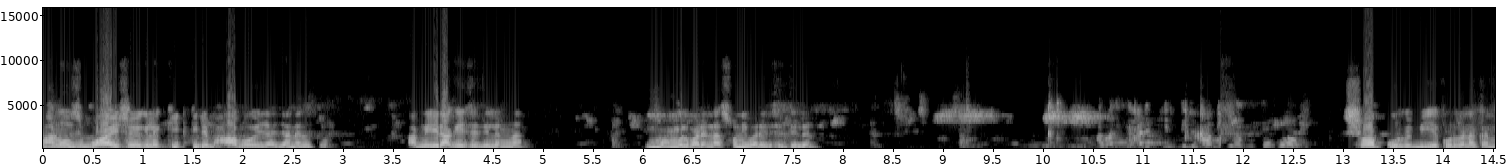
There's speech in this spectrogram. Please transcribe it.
মানুষ বয়স হয়ে গেলে খিটখিটে ভাব হয়ে যায় জানেন তো। আপনি এর আগে এসেছিলেন না? মঙ্গলবারে না শনিবারে এসেছিলেন আমার ছেলেটা খিটখিটে ভাবো তবু আবো। সব করবে বিয়ে করবে না কেন?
